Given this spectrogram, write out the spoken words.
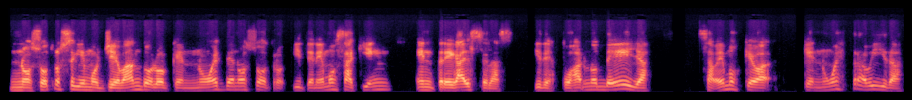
nosotros seguimos llevando lo que no es de nosotros y tenemos a quien entregárselas y despojarnos de ellas, sabemos que, va, que nuestra vida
